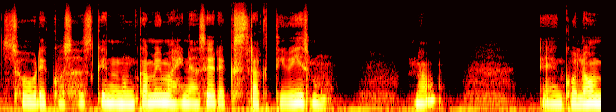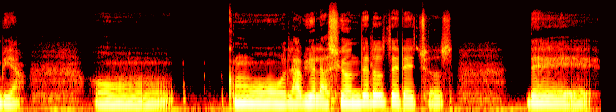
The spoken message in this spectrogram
sobre cosas que nunca me imaginé hacer, extractivismo, ¿no? En Colombia, o como la violación de los derechos de,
